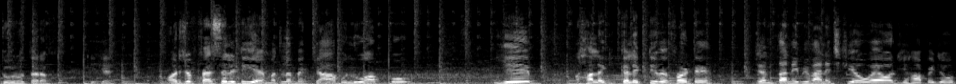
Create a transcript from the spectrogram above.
दोनों तरफ़, ठीक है? और जो फैसिलिटी है मतलब मैं क्या बोलूँ आपको, ये हालाँकि कलेक्टिव एफर्ट है, जनता ने भी मैनेज किया हुआ है और यहाँ पे जो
